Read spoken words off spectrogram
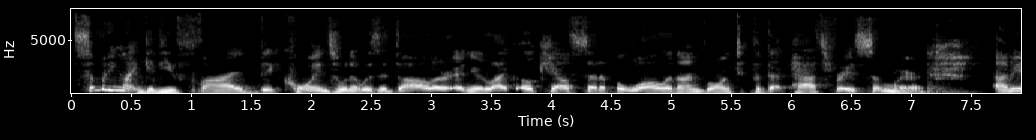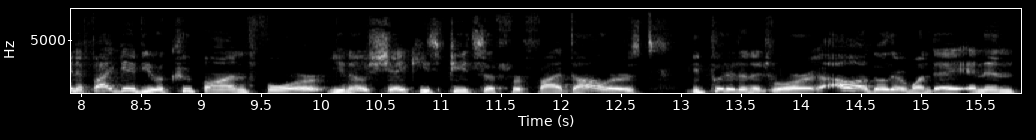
somebody might give you five bitcoins when it was a dollar and you're like, okay, I'll set up a wallet. I'm going to put that passphrase somewhere. I mean, if I gave you a coupon for, you know, Shakey's Pizza for five dollars, you'd put it in a drawer. Oh, I'll go there one day. And then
